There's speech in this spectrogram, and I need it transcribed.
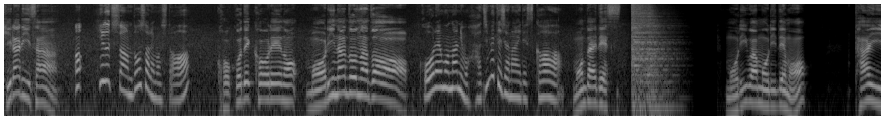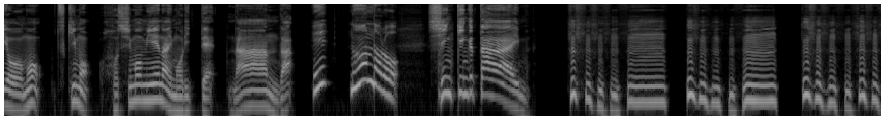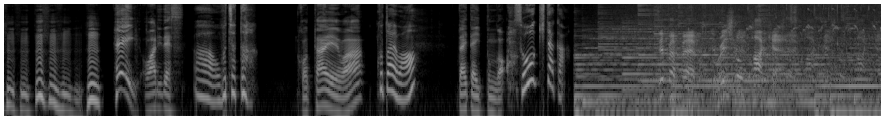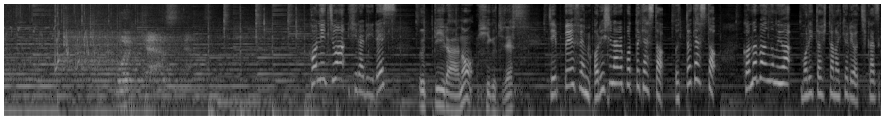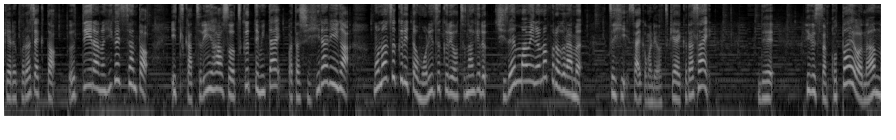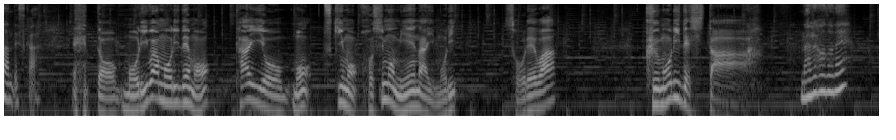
ヒラリーさん。あ、樋口さんどうされました？ここで恒例の森などなど。これも何も初めてじゃないですか。問題です。森は森でも太陽も月も星も見えない森ってなんだ？え、なんだろシンキングタイム。ふんふんふんふん。ふんふんふんふんふんふんふんふんふんふんふんふんふんふんふんふんへい終わりですああ、終わっちゃった答えは答えはだいたい1分後そうきたか Zip FM original podcast. Woodcast. こんにちは、ヒラリーですウッディーラーの樋口です ZIPFM オリジナルポッドキャストウッドキャストこの番組は森と人の距離を近づけるプロジェクトウッディーラの樋口さんといつかツリーハウスを作ってみたい私ヒラリーがものづくりと森づくりをつなげる自然まみれのプログラム。ぜひ最後までお付き合いください。で樋口さん答えは何なんですか？えっと森は森でも太陽も月も星も見えない森。それは曇りでした。なるほどね。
